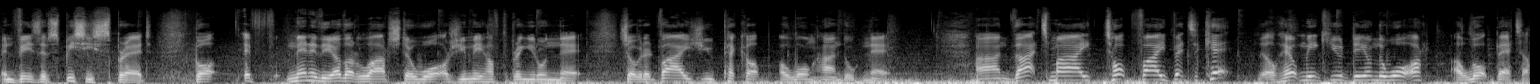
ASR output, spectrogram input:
invasive species spread. But if many of the other large still waters, you may have to bring your own net. So I would advise you pick up a long handled net. And that's my top five bits of kit that'll help make your day on the water a lot better.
